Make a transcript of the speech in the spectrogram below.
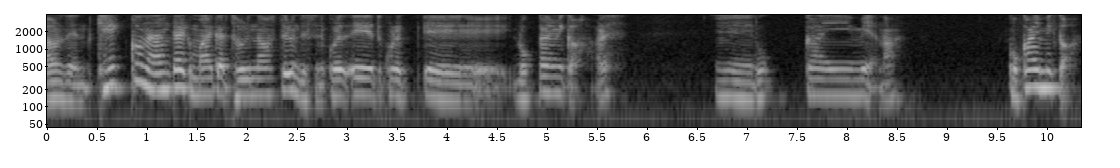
あのね、結構何回か毎回撮り直してるんですよね。これ、えっ、ー、と、これ、えー、6回目か。あれ？えー、6回目やな。5回目か。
